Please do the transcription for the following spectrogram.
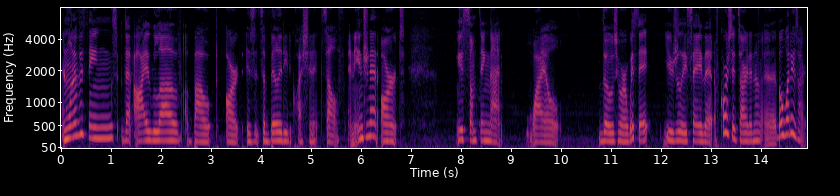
And one of the things that I love about art is its ability to question itself. And internet art is something that, while those who are with it usually say that, of course, it's art, and uh, but what is art?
